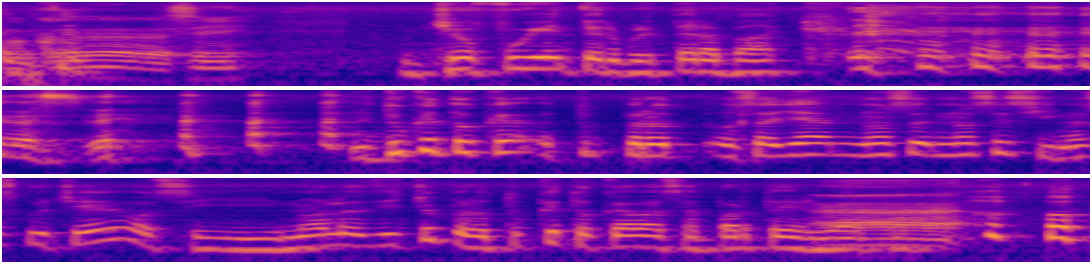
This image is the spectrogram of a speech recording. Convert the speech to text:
o cosas así. Yo fui a interpretar a Bach. Sí. ¿Y tú qué tocas? Pero, o sea, ya no sé, no sé si no escuché o si no lo has dicho, pero tú qué tocabas aparte de la, Ah,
